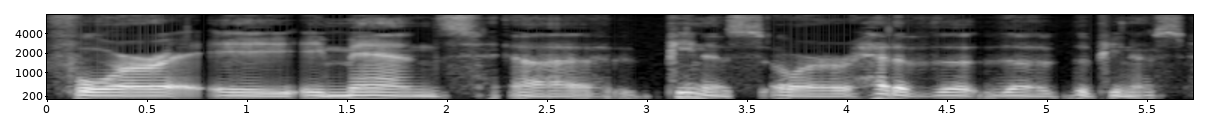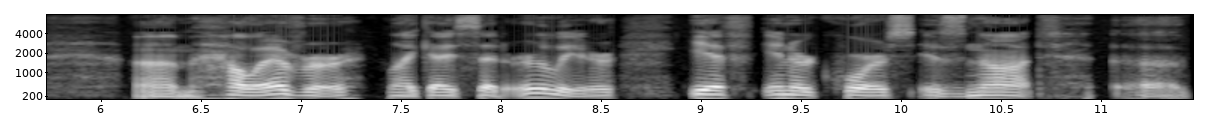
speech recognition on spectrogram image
for a, a man's uh, penis or head of the, the, the penis. Um, however, like I said earlier, if intercourse is not uh,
